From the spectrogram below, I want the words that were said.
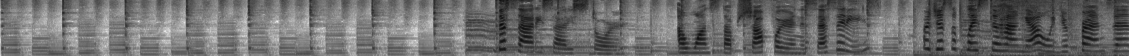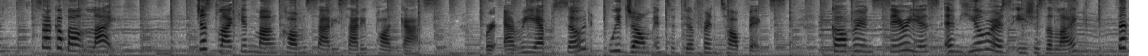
The Sari Sari Store, a one stop shop for your necessities, or just a place to hang out with your friends and talk about life. Just like in Mang KOM's Sari Sari podcast, where every episode we jump into different topics, covering serious and humorous issues alike that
